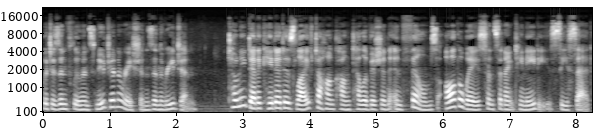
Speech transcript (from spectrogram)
which has influenced new generations in the region. Tony dedicated his life to Hong Kong television and films all the way since the 1980s, he said,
